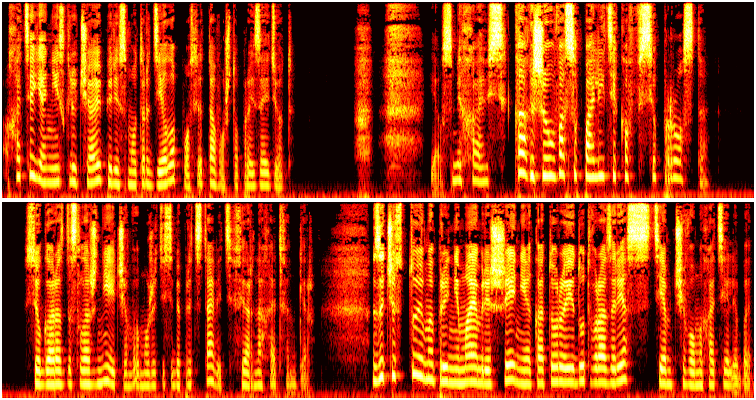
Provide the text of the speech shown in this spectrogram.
хотя я не исключаю пересмотр дела после того, что произойдет. Я усмехаюсь. Как же у вас, у политиков, все просто. Все гораздо сложнее, чем вы можете себе представить, Ферна Хэтфингер. Зачастую мы принимаем решения, которые идут вразрез с тем, чего мы хотели бы.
